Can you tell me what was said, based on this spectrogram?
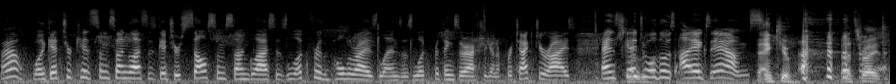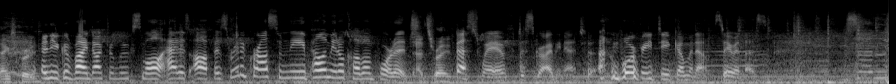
Wow. Well, get your kids some sunglasses, get yourself some sunglasses, look for the polarized lenses, look for things that are actually going to protect your eyes, and schedule those eye exams. Thank you. That's right. Thanks, Bertie. and you can find Dr. Luke Small at his office right across from the Palomino Club on Portage. That's right. Best way of describing it. More BT coming up. Stay with us.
